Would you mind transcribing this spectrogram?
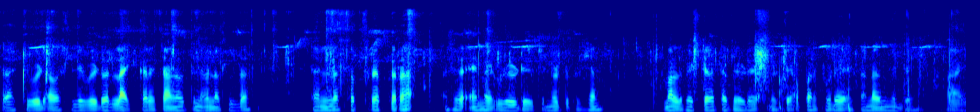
तर आजची व्हिडिओ असली व्हिडिओ लाईक करा चॅनलवरती नवीन असेल तर चॅनलला सबस्क्राईब करा. असं येणार व्हिडिओची नोटिफिकेशन मला भेटेल आता व्हिडिओ भेटूया आपण पुढे एका नवीनमध्ये बाय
